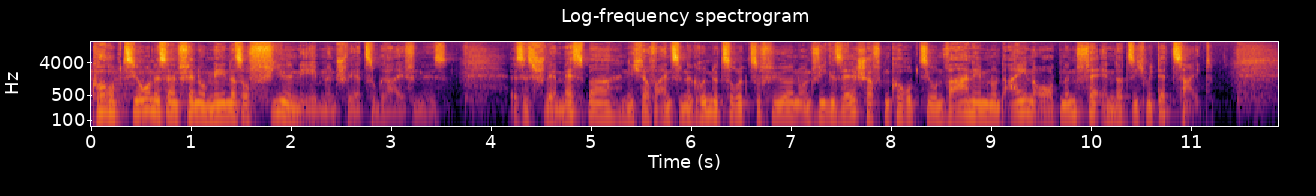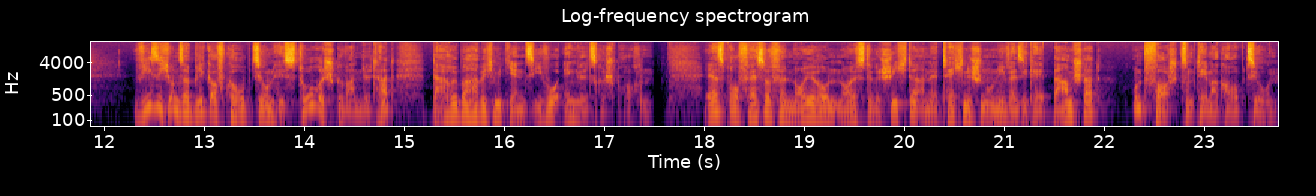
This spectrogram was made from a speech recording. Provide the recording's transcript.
Korruption ist ein Phänomen, das auf vielen Ebenen schwer zu greifen ist. Es ist schwer messbar, nicht auf einzelne Gründe zurückzuführen und wie Gesellschaften Korruption wahrnehmen und einordnen, verändert sich mit der Zeit. Wie sich unser Blick auf Korruption historisch gewandelt hat, darüber habe ich mit Jens Ivo Engels gesprochen. Er ist Professor für neuere und neueste Geschichte an der Technischen Universität Darmstadt und forscht zum Thema Korruption.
